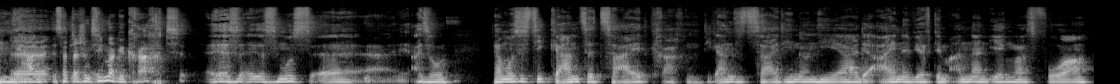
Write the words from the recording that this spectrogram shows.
ja, äh, es hat da schon zigmal gekracht. Es, es muss, äh, also da muss es die ganze Zeit krachen, die ganze Zeit hin und her. Der eine wirft dem anderen irgendwas vor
